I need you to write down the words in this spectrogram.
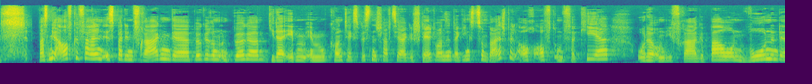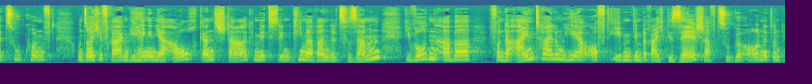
was mir aufgefallen ist bei den Fragen der Bürgerinnen und Bürger, die da eben im Kontext Wissenschaftsjahr gestellt worden sind, da ging es zum Beispiel auch oft um Verkehr oder um die Frage Bauen, Wohnen der Zukunft. Und solche Fragen, die hängen ja auch ganz stark mit dem Klimawandel zusammen. Die wurden aber von der Einteilung her oft eben dem Bereich Gesellschaft zugeordnet und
